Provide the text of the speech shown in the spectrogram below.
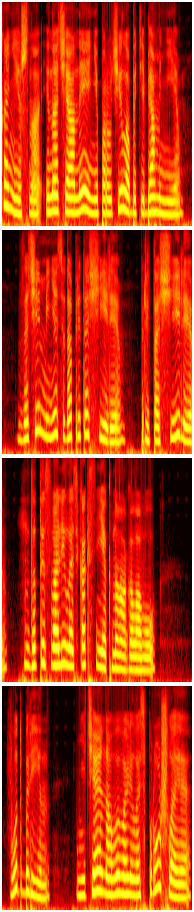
«Конечно, иначе Анея не поручила бы тебя мне. Зачем меня сюда притащили?» «Притащили? Да ты свалилась, как снег на голову!» «Вот блин, нечаянно вывалилось прошлое.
